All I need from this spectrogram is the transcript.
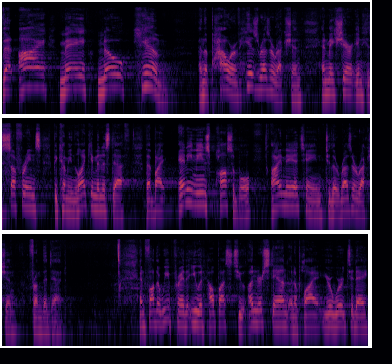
that I may know him and the power of his resurrection and may share in his sufferings, becoming like him in his death, that by any means possible I may attain to the resurrection from the dead. And Father, we pray that you would help us to understand and apply your word today,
